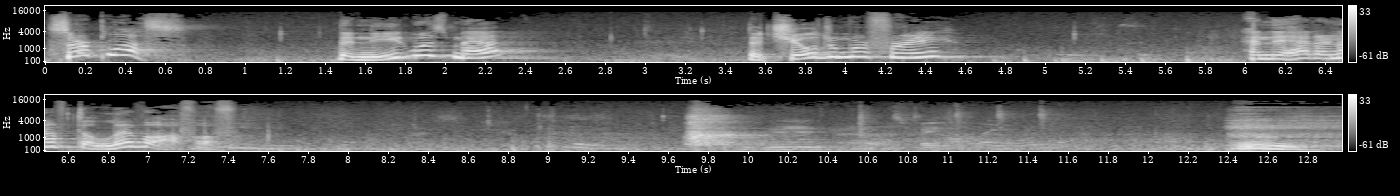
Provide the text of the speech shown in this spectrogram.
Surplus. The need was met, the children were free, and they had enough to live off of.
